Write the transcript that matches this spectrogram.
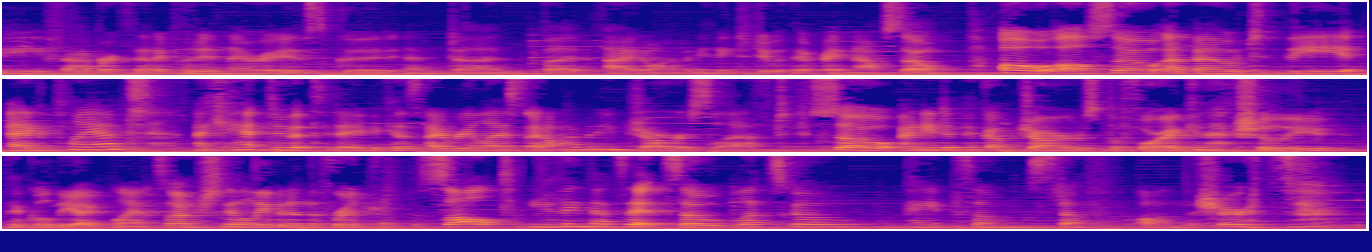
the fabric that I put in there is good and done, but I don't have anything to do with it right now, so. Oh, also about the eggplant, I can't do it today because I realized I don't have any jars left. So I need to pick up jars before I can actually pickle the eggplant. So I'm just gonna leave it in the fridge with the salt. And I think that's it. So let's go paint some stuff on the shirts.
